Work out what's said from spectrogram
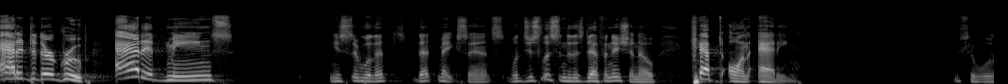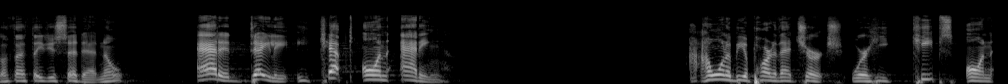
added to their group. Added means, you say, well, that's, that makes sense. Well, just listen to this definition though. Kept on adding. You say, well, I thought they just said that. No. Added daily. He kept on adding. I want to be a part of that church where he keeps on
